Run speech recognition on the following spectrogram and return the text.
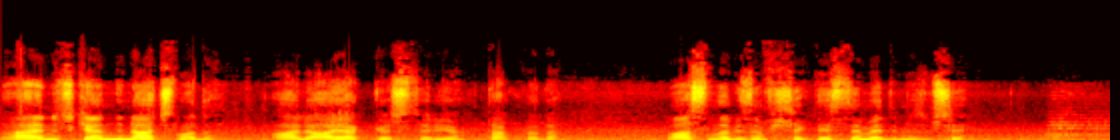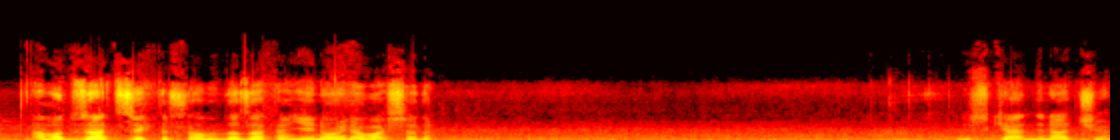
Daha henüz kendini açmadı. Hala ayak gösteriyor taklada. Bu aslında bizim fişekte istemediğimiz bir şey. Ama düzeltecektir. Şu anda da zaten yeni oyuna başladı. Henüz kendini açıyor.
